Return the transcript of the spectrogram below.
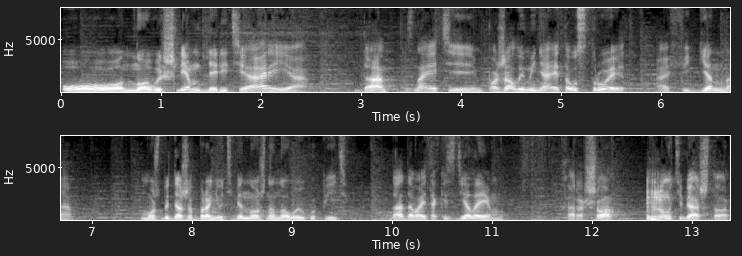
О, новый шлем для ретиария. Да, знаете, пожалуй, меня это устроит. Офигенно. Может быть, даже броню тебе нужно новую купить. Да, давай так и сделаем. Хорошо. У тебя что?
